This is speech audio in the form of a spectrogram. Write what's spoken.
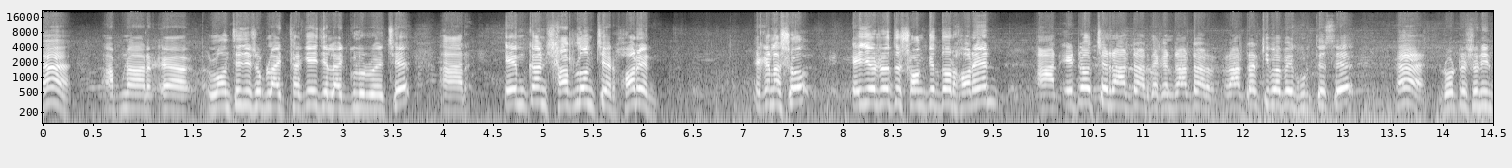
হ্যাঁ? আপনার লঞ্চে যেসব লাইট থাকে, এই যে লাইটগুলো রয়েছে। আর এমকান সাত লঞ্চের হরেন। এখানে আসো। এই যে হচ্ছে সংকেত দর হরেন, আর এটা হচ্ছে রাটার। দেখেন রাটার রাটার কীভাবে ঘুরতেছে হ্যাঁ? Rotation in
